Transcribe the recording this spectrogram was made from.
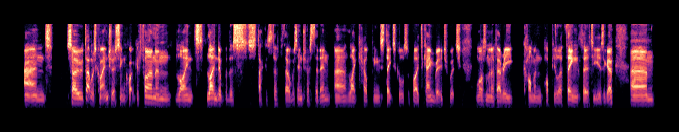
and so that was quite interesting, quite good fun, and lined lined up with a stack of stuff that I was interested in, uh, like helping state schools apply to Cambridge, which wasn't a very common, popular thing 30 years ago. Um,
